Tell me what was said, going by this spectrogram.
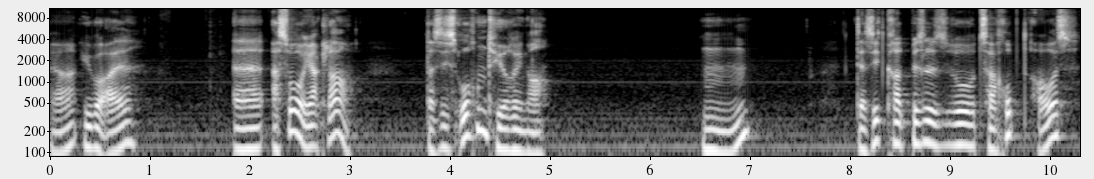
Ja, überall. Äh, ach so, ja klar. Das ist auch ein Thüringer. Mhm. Der sieht gerade ein bisschen so zerruppt aus,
